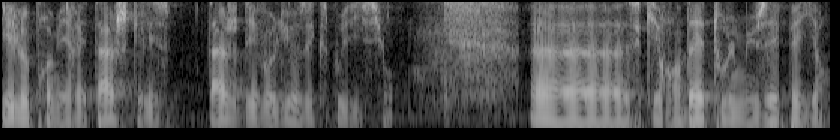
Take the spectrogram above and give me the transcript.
Et le premier étage, qui est l'étage dévolu aux expositions. Euh, ce qui rendait tout le musée payant.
